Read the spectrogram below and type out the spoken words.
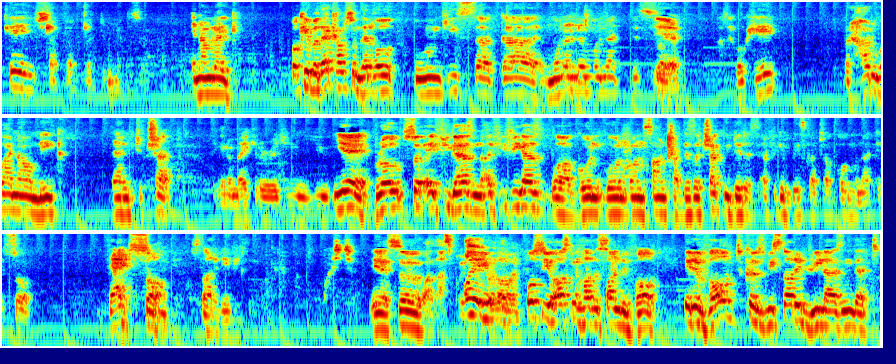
Hey, shapapa tumanatiso. And I'm like, okay, but that comes from that whole unki saka, monano monatiso. Yeah. I was like, okay, but how do I now make that into trap? You're gonna make it originally you. Yeah, bro. So if you guys, if, if you guys well, go on, go on, on soundtrack, there's a track we did as African Bass Cartel called Monate. So that song started everything. Question. Yeah. So One last Oh, question. yeah, you, Another one. also, you're asking how the sound evolved. It evolved because we started realizing that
